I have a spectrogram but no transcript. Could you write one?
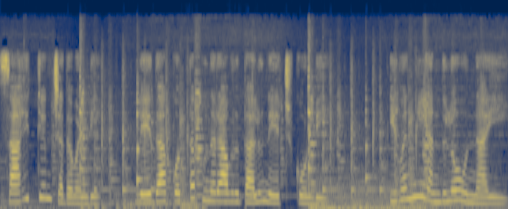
సాహిత్యం చదవండి. లేదా కొత్త పునరావృతాలు నేర్చుకోండి. ఇవన్నీ అందులో ఉన్నాయి.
